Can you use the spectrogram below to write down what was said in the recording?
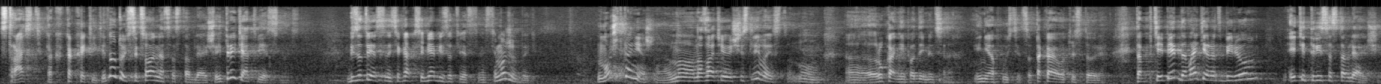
Страсть, как, как хотите. Ну, то есть сексуальная составляющая. И третья – ответственность. Без ответственности, как семья без ответственности, может быть? Может, конечно, но назвать ее счастливой, ну, э, рука не поднимется и не опустится. Такая вот история. Теперь давайте разберем эти три составляющие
